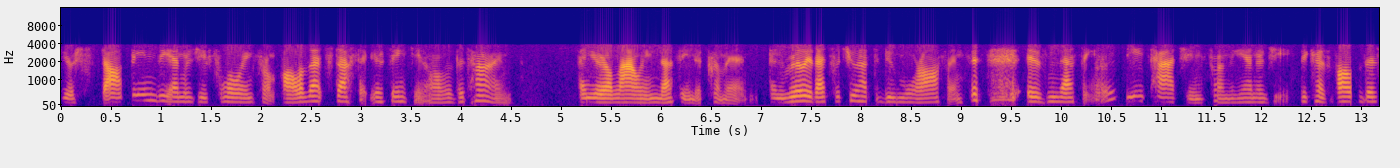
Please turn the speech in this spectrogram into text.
You're stopping the energy flowing from all of that stuff that you're thinking all of the time and you're allowing nothing to come in. And really that's what you have to do more often is nothing. Detaching from the energy. Because all of this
